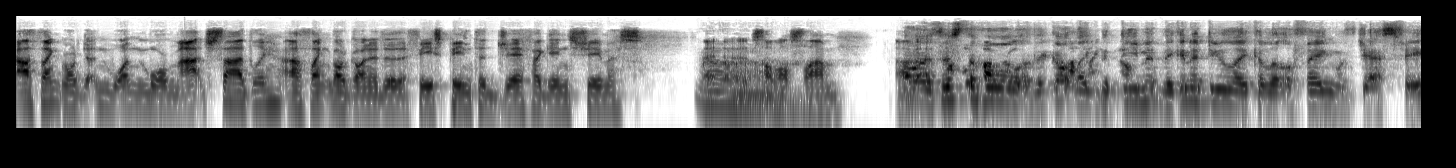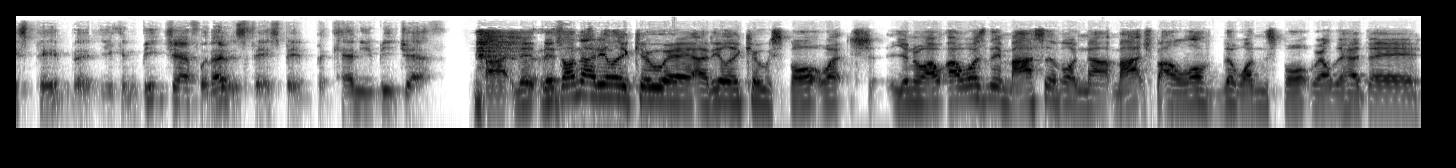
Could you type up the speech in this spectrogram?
I think we're getting one more match. Sadly, I think they're going to do the face painted Jeff against Sheamus at, at Oh. SummerSlam. Oh, Uh, is this the whole? They got like the demon? They're gonna do like a little thing with Jeff's face paint that you can beat Jeff without his face paint, but can you beat Jeff? Uh, they, they done a really cool, uh, a really cool spot. Which you know, I, I wasn't a massive on that match, but I loved the one spot where they had uh,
